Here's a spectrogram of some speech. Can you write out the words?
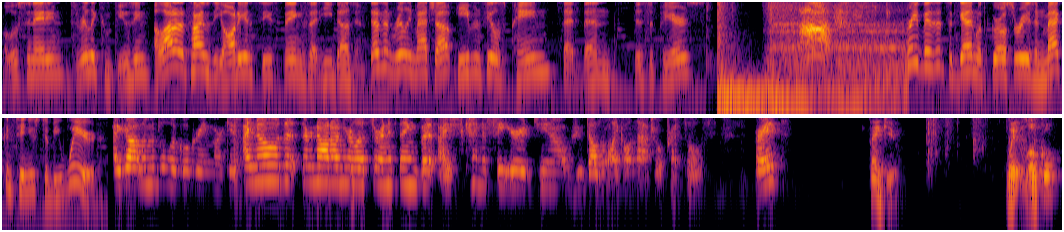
Hallucinating? It's really confusing. A lot of the times the audience sees things that he doesn't. Doesn't really match up. He even feels pain that then disappears. Bree visits again with groceries and Matt continues to be weird. I got them at the local green market. I know that they're not on your list or anything, but I just kind of figured, you know, who doesn't like all natural pretzels, right? Thank you. Wait, local?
